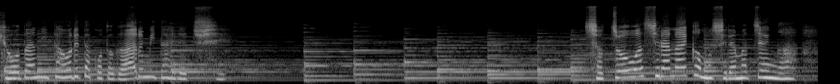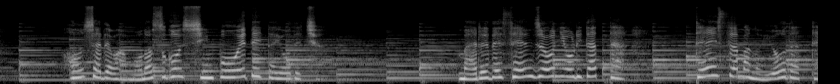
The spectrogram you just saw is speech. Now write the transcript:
教団に倒れたことがあるみたいでちゅし。所長は知らないかもしれませんが本社ではものすごい信奉を得ていたようでちゅ。まるで戦場に降り立った天使様のようだって。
